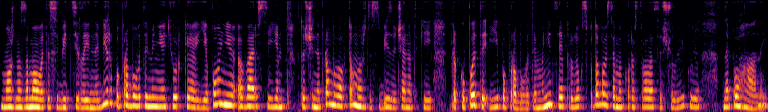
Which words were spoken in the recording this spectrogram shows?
Можна замовити собі цілий набір, попробувати мініатюрки. Є повні версії. Хто ще не пробував, то можете собі, звичайно, такий прикупити і попробувати. Мені цей продукт сподобався, ми користувалися з чоловікою непоганий.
